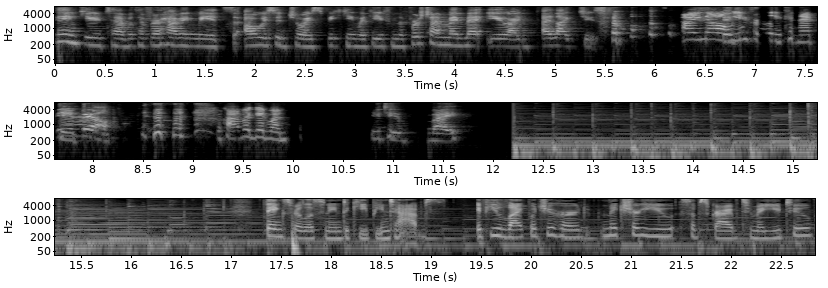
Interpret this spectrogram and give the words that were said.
Thank you, Tabitha, for having me. It's always a joy speaking with you. From the first time I met you, I, I liked you. So I know we really connected. Have a good one. You too. Bye. Thanks for listening to Keeping Tabs. If you like what you heard, make sure you subscribe to my YouTube,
